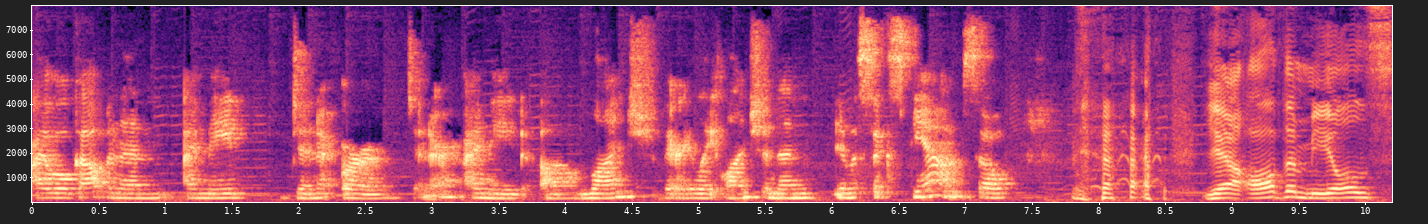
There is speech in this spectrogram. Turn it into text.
I woke up and then I made dinner or dinner. I made um, lunch, very late lunch, and then it was 6 p.m. So. yeah, all the meals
